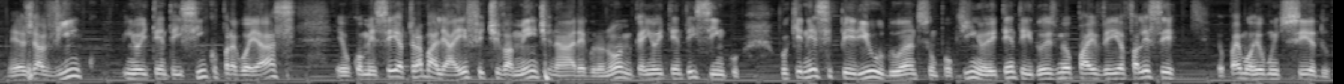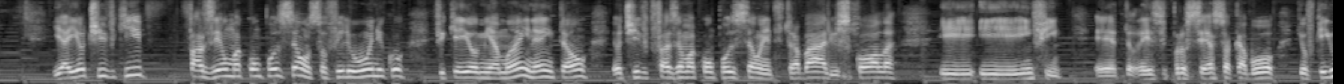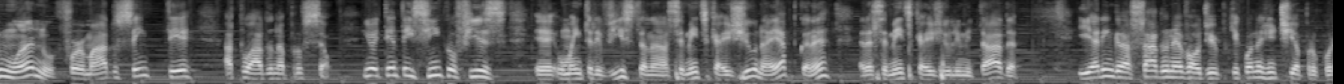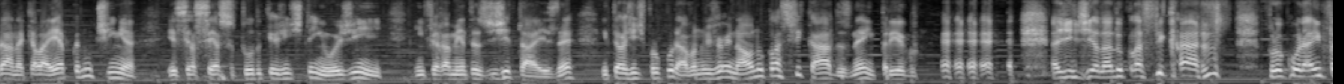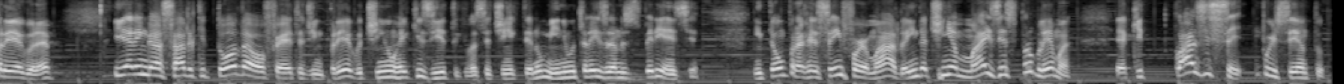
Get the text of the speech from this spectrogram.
né, eu já vim em 85 para Goiás. Eu comecei a trabalhar efetivamente na área agronômica em 85, porque nesse período, antes um pouquinho, em 82, meu pai veio a falecer. Meu pai morreu muito cedo. E aí eu tive que fazer uma composição. Eu sou filho único, fiquei eu e minha mãe, né? Então eu tive que fazer uma composição entre trabalho, escola e, e enfim. É, esse processo acabou que eu fiquei um ano formado sem ter atuado na profissão. Em 85 eu fiz é, uma entrevista na Sementes Caigil na época, né? Era Sementes Caigil Limitada. E era engraçado, né, Valdir? Porque quando a gente ia procurar, naquela época não tinha esse acesso todo que a gente tem hoje em, em ferramentas digitais, né? Então a gente procurava no jornal, no classificados, né? Emprego. a gente ia lá no classificados procurar emprego, né? E era engraçado que toda oferta de emprego tinha um requisito, que você tinha que ter no mínimo três anos de experiência. Então, para recém-formado, ainda tinha mais esse problema. É que quase 100%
